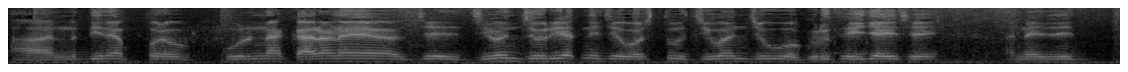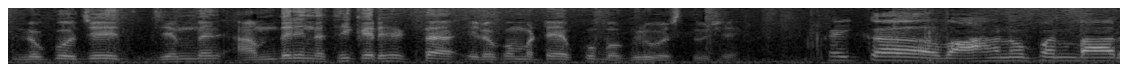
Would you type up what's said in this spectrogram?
હા નદીના પૂરના કારણે જે જીવન જરૂરિયાતની જે વસ્તુ જીવન જેવું અઘરું થઈ જાય છે અને જે લોકો જે જેમ આમદની નથી કરી શકતા એ લોકો માટે ખૂબ અઘરું વસ્તુ છે. કંઈક વાહનો પણ બહાર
